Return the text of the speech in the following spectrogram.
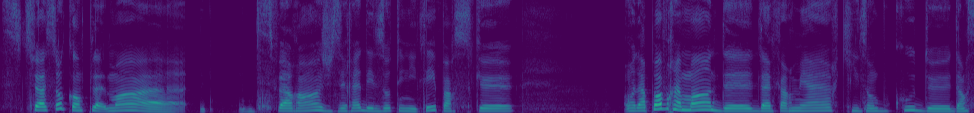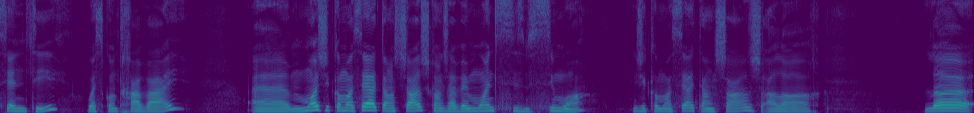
situation complètement euh, différente, je dirais, des autres unités parce que on n'a pas vraiment d'infirmières qui ont beaucoup d'ancienneté où est-ce qu'on travaille. Euh, moi, j'ai commencé à être en charge quand j'avais moins de six, six mois. J'ai commencé à être en charge. Alors, là,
